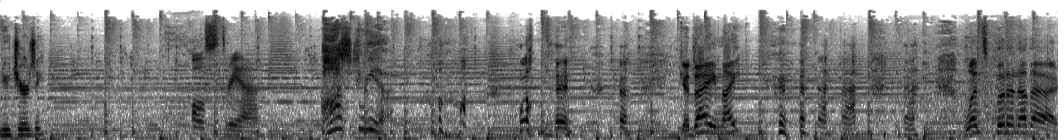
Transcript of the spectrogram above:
New Jersey? Austria. Austria! well then, good day, mate. Let's put another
